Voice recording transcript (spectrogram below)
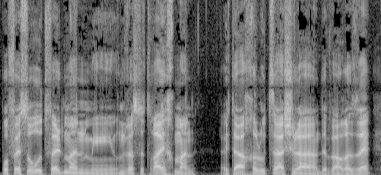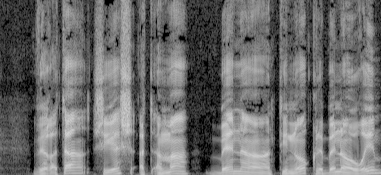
פרופסור רות פלדמן מאוניברסיטת רייכמן הייתה החלוצה של הדבר הזה, והראתה שיש התאמה בין התינוק לבין ההורים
